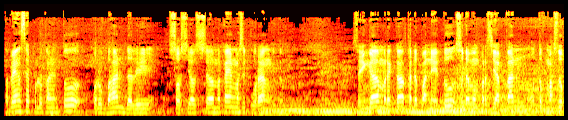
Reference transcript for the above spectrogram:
tapi yang saya perlukan itu perubahan dari sosial-sosial mereka yang masih kurang gitu. Sehingga mereka ke depannya itu sudah mempersiapkan untuk masuk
